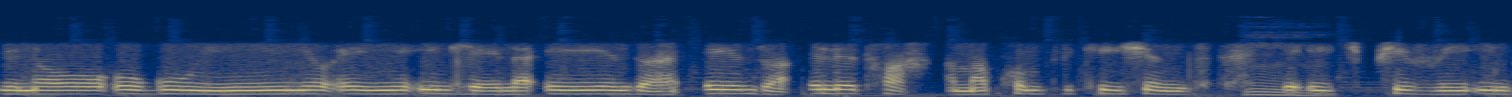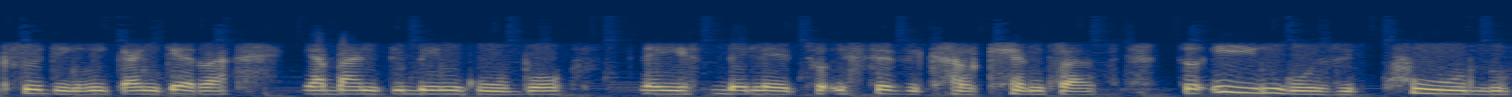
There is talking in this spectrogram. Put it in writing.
you know okuyinyo enye indlela eyenza eyenzwa elethwa ama-complications e-HPV including ikankera yabantu bengubo eyesibeletho i-cervical cancers. So iyingozi kukhulu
